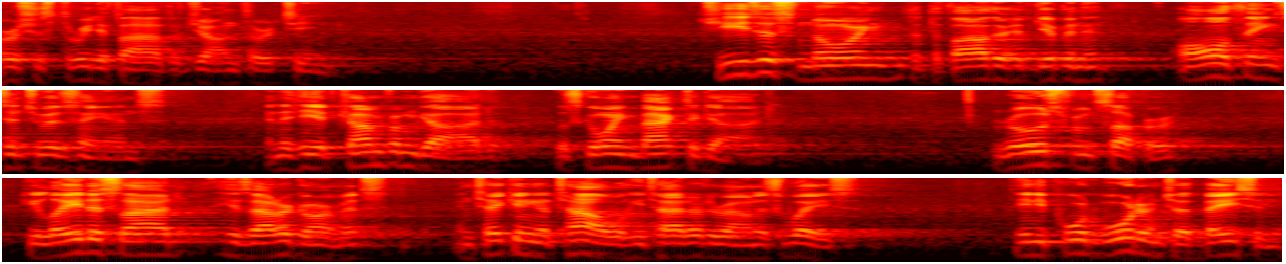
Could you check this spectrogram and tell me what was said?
Verses 3 to 5 of John 13. Jesus, knowing that the Father had given all things into his hands, and that he had come from God, was going back to God, rose from supper he laid aside his outer garments, and taking a towel, he tied it around his waist. Then he poured water into a basin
